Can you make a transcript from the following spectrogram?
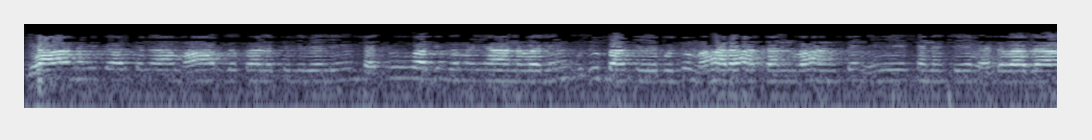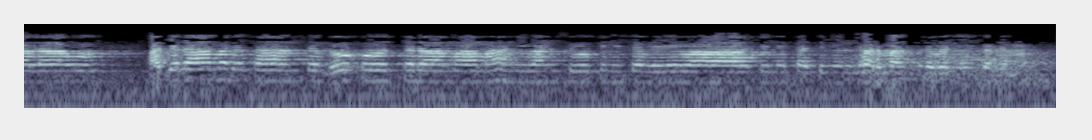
ඥාන විදර්ශනා මාර්ගඵල පිළිවෙලින් සතු අධිගම ඥාන වලින් බුදුපසේ බුදුමහරහතන් වහන්සේ නිවේතනයේ වැඩවදාලා වූ අජරාමර සාන්ත ලෝකෝත්තර මා නිවන් සුව පිණිස වේවා කියන පැතුමින් ධර්ම ශ්‍රවණය කරමු.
